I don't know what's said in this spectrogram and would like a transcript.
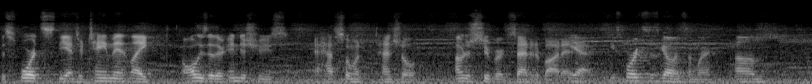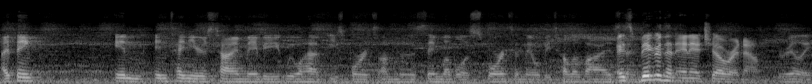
the sports, the entertainment, like all these other industries. It has so much potential. I'm just super excited about it. yeah, esports is going somewhere. Um, I think in in ten years' time, maybe we will have esports on the same level as sports, and they will be televised. It's bigger than NHL right now. Really.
